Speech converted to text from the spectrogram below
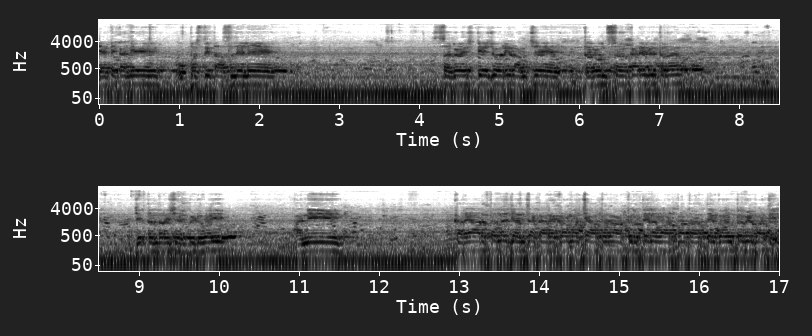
या ठिकाणी उपस्थित असलेले सगळे स्टेजवरील आमचे तरुण सहकारी मित्र जितेंद्र शेटपिडवई आणि खऱ्या अर्थानं ज्यांच्या कार्यक्रमाची आपण आतुरतेने वाट पाहतात ते गौतमी पाटील.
